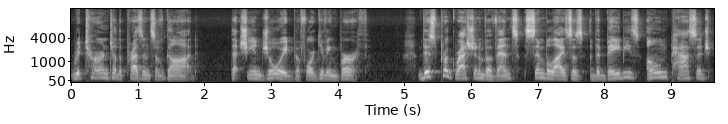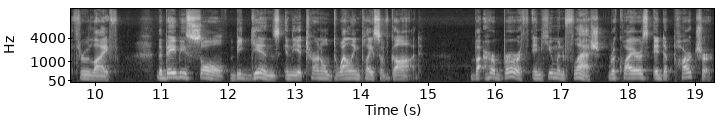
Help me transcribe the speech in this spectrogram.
return to the presence of God that she enjoyed before giving birth. This progression of events symbolizes the baby's own passage through life. The baby's soul begins in the eternal dwelling place of God, but her birth in human flesh requires a departure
